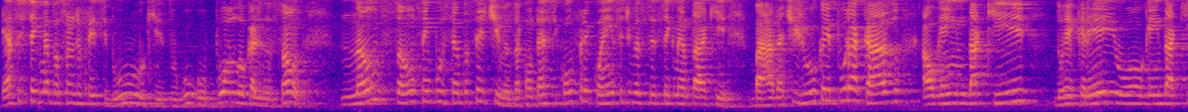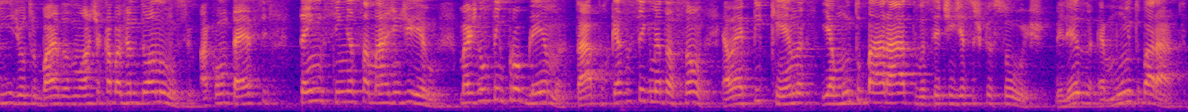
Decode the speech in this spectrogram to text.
Essas segmentações do Facebook, do Google por localização não são 100% assertivas. Acontece com frequência de você segmentar aqui Barra da Tijuca e por acaso alguém daqui do Recreio ou alguém daqui de outro bairro da Norte acaba vendo teu anúncio. Acontece, tem sim essa margem de erro, mas não tem problema, tá? Porque essa segmentação, ela é pequena e é muito barato você atingir essas pessoas, beleza? É muito barato.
